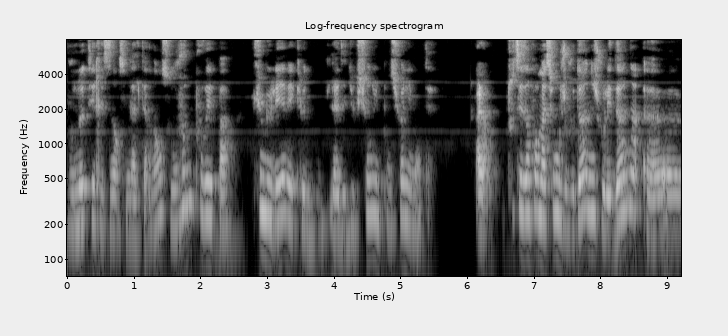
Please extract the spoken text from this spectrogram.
vous notez résidence en alternance, vous ne pouvez pas cumuler avec la déduction d'une pension alimentaire. Alors, toutes ces informations que je vous donne, je vous les donne euh,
